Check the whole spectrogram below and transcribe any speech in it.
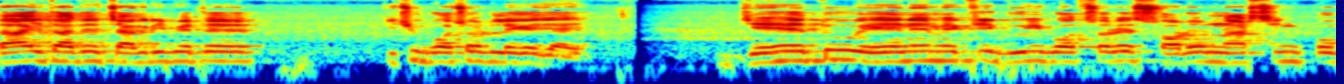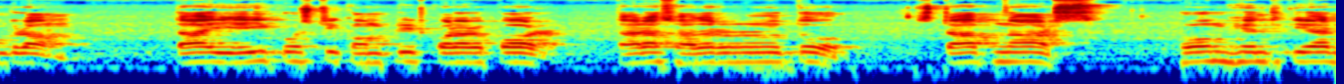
তাই তাদের চাকরি পেতে কিছু বছর লেগে যায়। যেহেতু এএনএম একটি দুই বছরের সরল নার্সিং প্রোগ্রাম, তাই এই কোর্সটি কমপ্লিট করার পর তারা সাধারণত staff nurse, home health care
